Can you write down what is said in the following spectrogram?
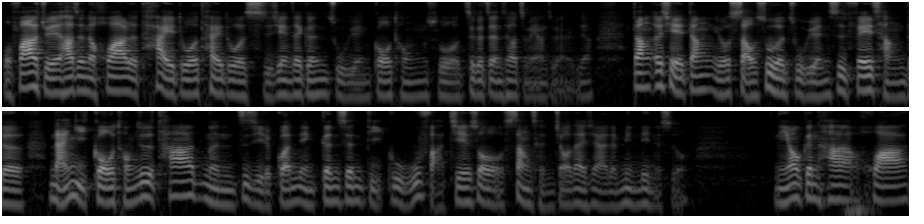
我发觉他真的花了太多太多的时间在跟组员沟通，说这个政策要怎么样怎么样这样。当而且当有少数的组员是非常的难以沟通，就是他们自己的观念根深蒂固，无法接受上层交代下来的命令的时候，你要跟他花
